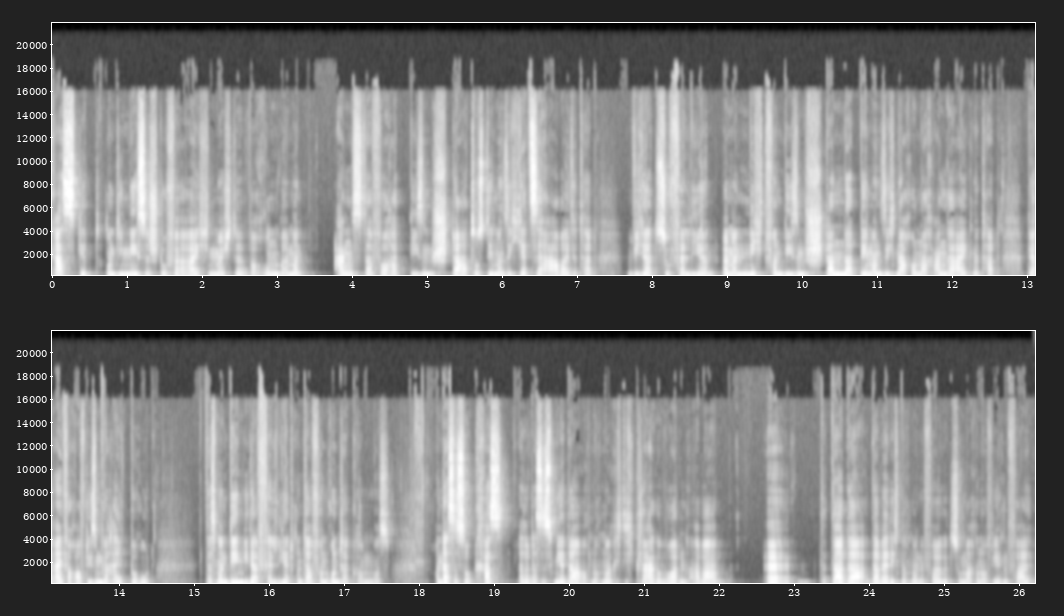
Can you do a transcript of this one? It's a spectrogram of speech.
Gas gibt und die nächste Stufe erreichen möchte. Warum? Weil man Angst davor hat, diesen Status, den man sich jetzt erarbeitet hat, wieder zu verlieren, weil man nicht von diesem Standard, den man sich nach und nach angeeignet hat, der einfach auf diesem Gehalt beruht, dass man den wieder verliert und davon runterkommen muss. Und das ist so krass. Also das ist mir da auch nochmal richtig klar geworden, aber äh, da, da, da werde ich nochmal eine Folge zu machen, auf jeden Fall.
